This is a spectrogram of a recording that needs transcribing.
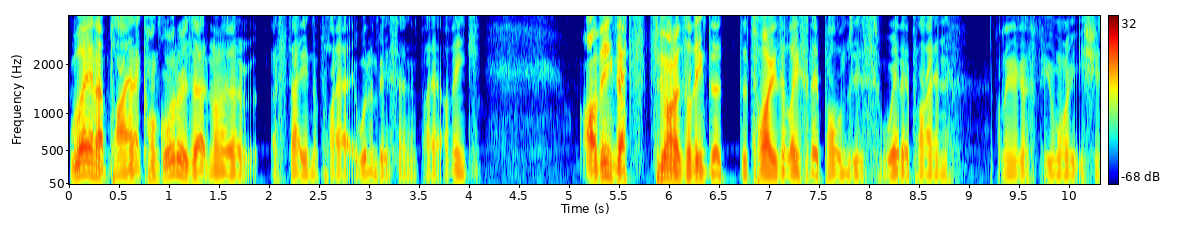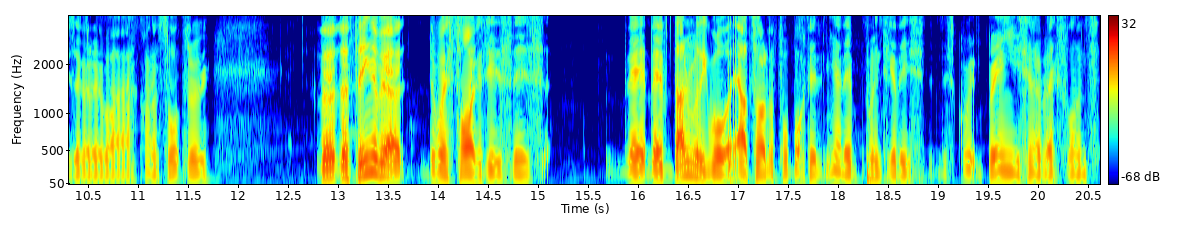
Will they end up playing at Concord, or is that not a, a stadium to play at? It wouldn't be a stadium to play at. I think, I think that's to be honest. I think the the Tigers at least of their problems is where they're playing. I think they've got a few more issues they've got to uh, kind of sort through. The the thing about the West Tigers is there's they they've done really well outside of the football. They you know they're putting together this this brand new centre of excellence.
